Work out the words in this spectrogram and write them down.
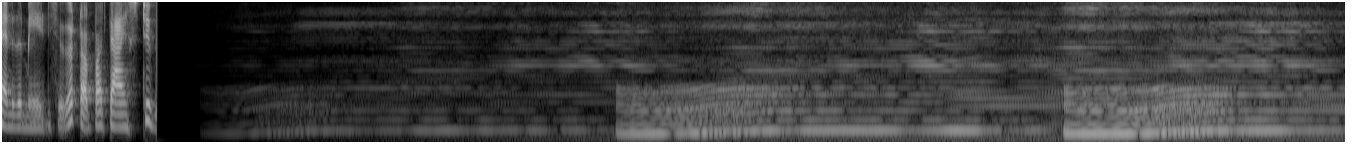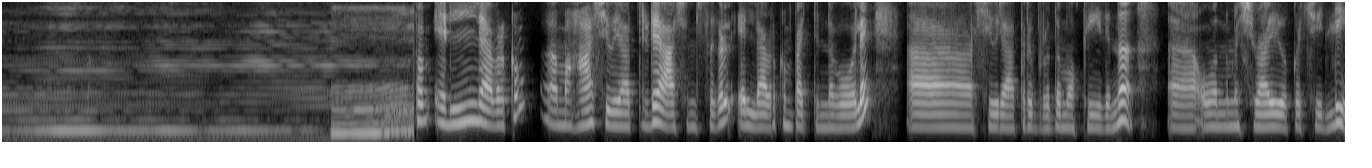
ഞാനിത് മേടിച്ചത് കേട്ടോ. അപ്പോൾ താങ്ക്സ് ടു അപ്പം എല്ലാവർക്കും മഹാശിവരാത്രിയുടെ ആശംസകൾ എല്ലാവർക്കും പറ്റുന്ന പോലെ ശിവരാത്രി വ്രതമൊക്കെ ഇരുന്ന് ഓം നമ ചൊല്ലി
